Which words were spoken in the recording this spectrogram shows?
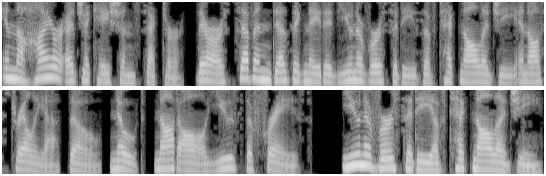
in the higher education sector, there are seven designated universities of technology in Australia though, note, not all use the phrase, "'University of Technology'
